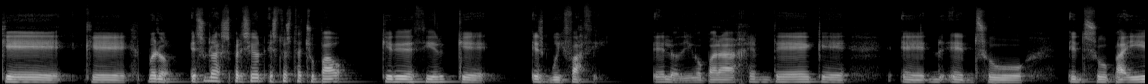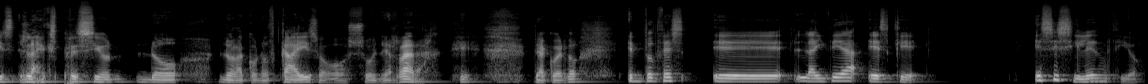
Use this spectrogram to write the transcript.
que, que, bueno, es una expresión, esto está chupado, quiere decir que es muy fácil. ¿eh? Lo digo para gente que eh, en, su, en su país la expresión no, no la conozcáis o suene rara. ¿De acuerdo? Entonces, eh, la idea es que ese silencio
